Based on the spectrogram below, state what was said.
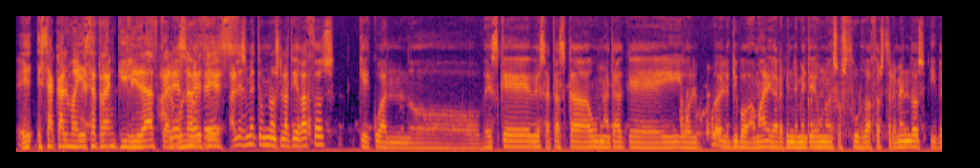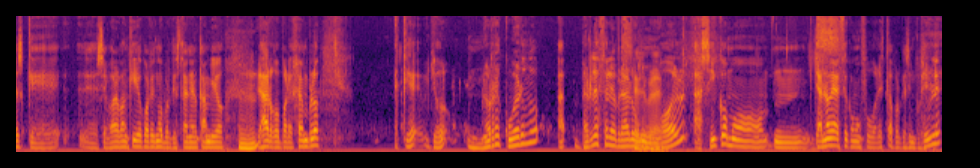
Esa calma y esa tranquilidad que Alex algunas mete, veces. Alex mete unos latigazos que cuando ves que desatasca un ataque y o el, el equipo va mal y de repente mete uno de esos zurdazos tremendos y ves que eh, se va al banquillo corriendo porque está en el cambio largo, por ejemplo. Es que yo no recuerdo verle celebrar, Celebrar. un gol así como. mm, ya no voy a decir como un futbolista porque es imposible.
